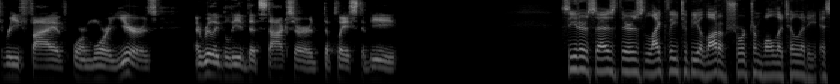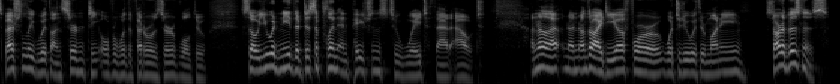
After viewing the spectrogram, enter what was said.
three, five, or more years, I really believe that stocks are the place to be. Cedar says there's likely to be a lot of short term volatility, especially with uncertainty over what the Federal Reserve will do. So you would need the discipline and patience to wait that out. Another, another idea for what to do with your money start a business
